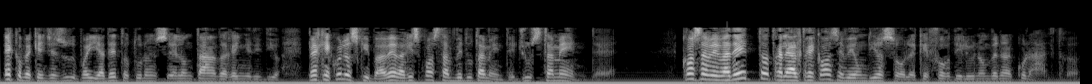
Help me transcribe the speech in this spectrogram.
Ecco perché Gesù poi gli ha detto tu non sei lontano dal regno di Dio, perché quello scriba aveva risposto avvedutamente, giustamente. Cosa aveva detto? Tra le altre cose aveva un Dio solo e che fuori di lui non ve n'è alcun altro.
